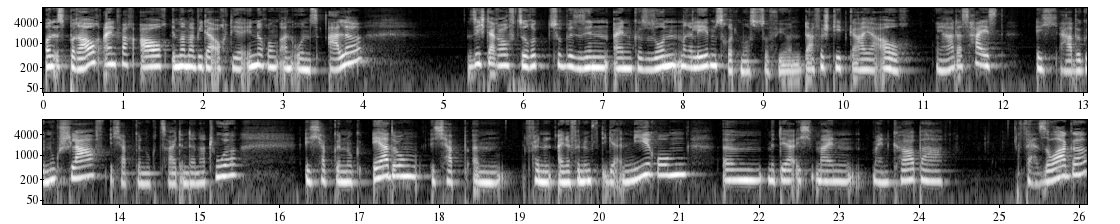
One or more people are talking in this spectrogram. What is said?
Und es braucht einfach auch immer mal wieder auch die Erinnerung an uns alle, sich darauf zurückzubesinnen, einen gesunden Lebensrhythmus zu führen. Dafür steht Gaia auch. Ja, das heißt, ich habe genug Schlaf, ich habe genug Zeit in der Natur, ich habe genug Erdung, ich habe ähm, eine vernünftige Ernährung, ähm, mit der ich meinen mein Körper versorge.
